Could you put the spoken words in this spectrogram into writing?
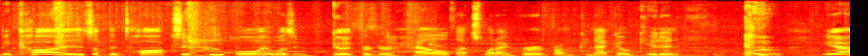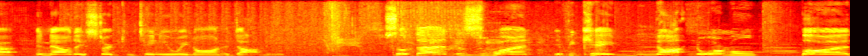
because of the toxic people. It wasn't good for their health. That's what I heard from KonekoKitten. yeah, and now they start continuing on Adopt Me. So then, this is when it became not normal, but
